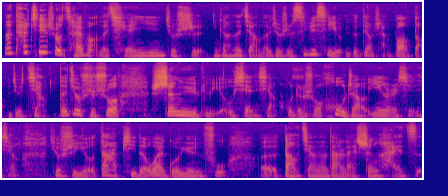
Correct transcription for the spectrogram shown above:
那他接受采访的前因就是你刚才讲的，就是 CBC 有一个调查报道，就讲的就是说生育旅游现象，或者说护照婴儿现象，就是有大批的外国孕妇呃到加拿大来生孩子，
